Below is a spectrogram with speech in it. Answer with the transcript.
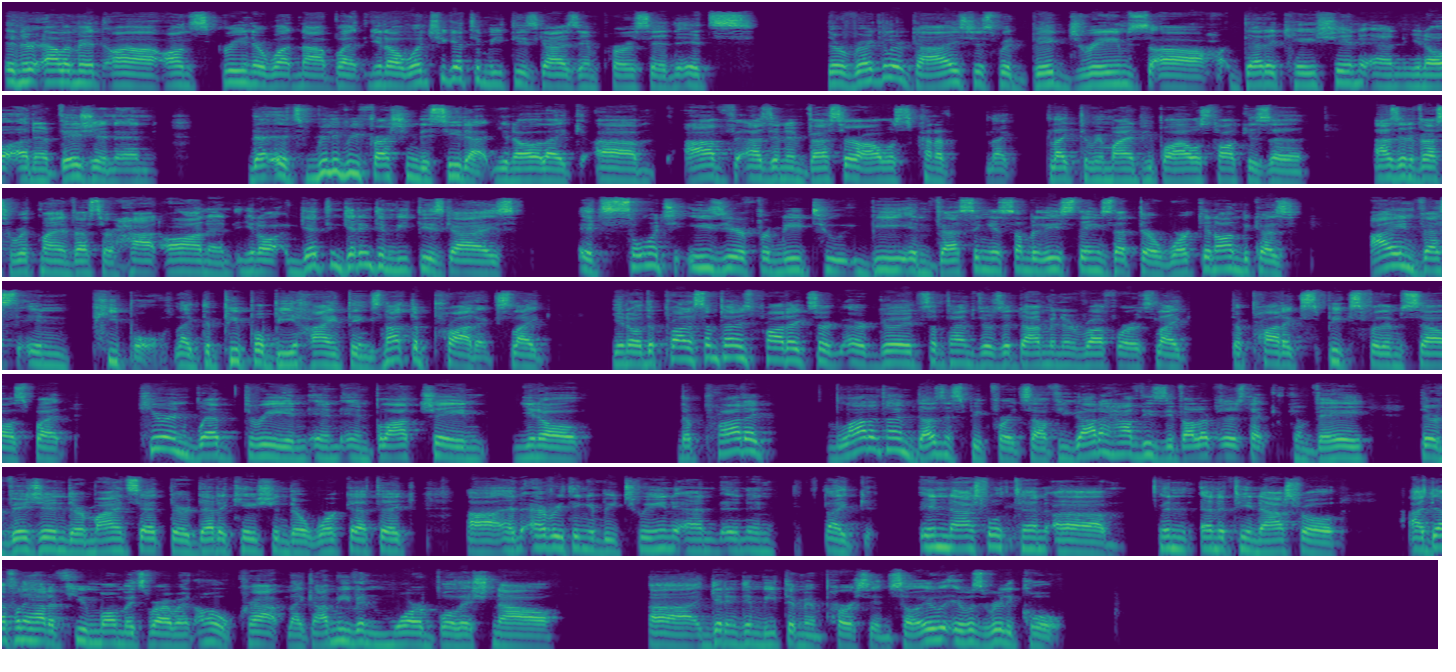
in their element uh, on screen or whatnot. But you know, once you get to meet these guys in person, it's they're regular guys just with big dreams, uh, dedication, and you know, and a vision. And that it's really refreshing to see that you know like um i've as an investor i always kind of like like to remind people i always talk as a as an investor with my investor hat on and you know getting getting to meet these guys it's so much easier for me to be investing in some of these things that they're working on because i invest in people like the people behind things not the products like you know the product sometimes products are, are good sometimes there's a diamond in the rough where it's like the product speaks for themselves but here in web3 and in, in, in blockchain you know the product a lot of time doesn't speak for itself. You got to have these developers that can convey their vision, their mindset, their dedication, their work ethic, uh, and everything in between. And, and, and like in Nashville, 10, uh, in NFT Nashville, I definitely had a few moments where I went, oh crap, like I'm even more bullish now uh, getting to meet them in person. So it, it was really cool.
